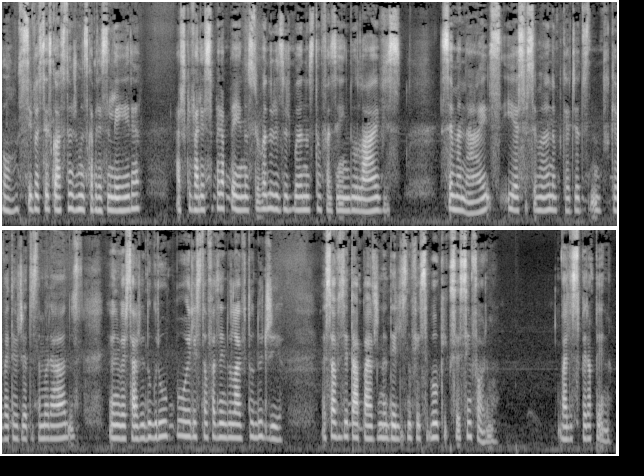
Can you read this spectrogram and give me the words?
Bom, se vocês gostam de música brasileira, acho que vale super a pena. Os trovadores urbanos estão fazendo lives semanais e essa semana, porque, é dia dos, porque vai ter o Dia dos Namorados e o aniversário do grupo, eles estão fazendo live todo dia. É só visitar a página deles no Facebook que vocês se informam. Vale super a pena.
